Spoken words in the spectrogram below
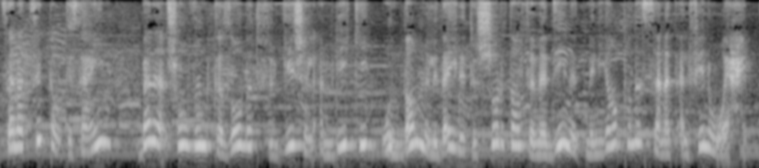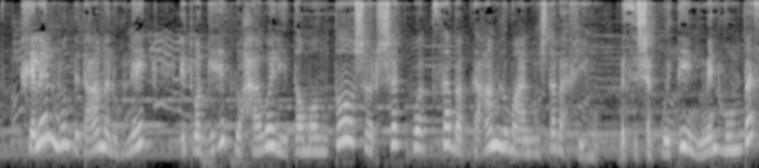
سنة 96 بدأ شوفن كظابط في الجيش الأمريكي وانضم لدايرة الشرطة في مدينة مينيابوليس سنة 2001 خلال مدة عمله هناك اتوجهت له حوالي 18 شكوى بسبب تعامله مع المشتبه فيهم. بس شكوتين منهم بس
